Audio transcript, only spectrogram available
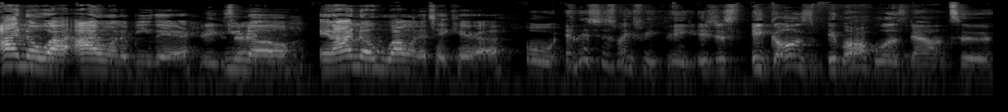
I know why I want to be there. You know, and I know who I want to take care of. Oh, and this just makes me think. It just it goes. It all boils down to.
